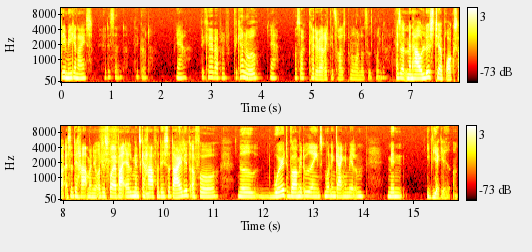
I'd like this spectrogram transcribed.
det er mega nice. Ja, det er sandt. Det er godt. Ja. Det kan i hvert fald, det kan noget. Ja. Og så kan det være rigtig træls på nogle andre tidspunkter. Altså, man har jo lyst til at brokke sig. Altså, det har man jo, og det tror jeg bare, alle mennesker har, for det er så dejligt at få noget word vomit ud af ens mund en gang imellem. Men i virkeligheden,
